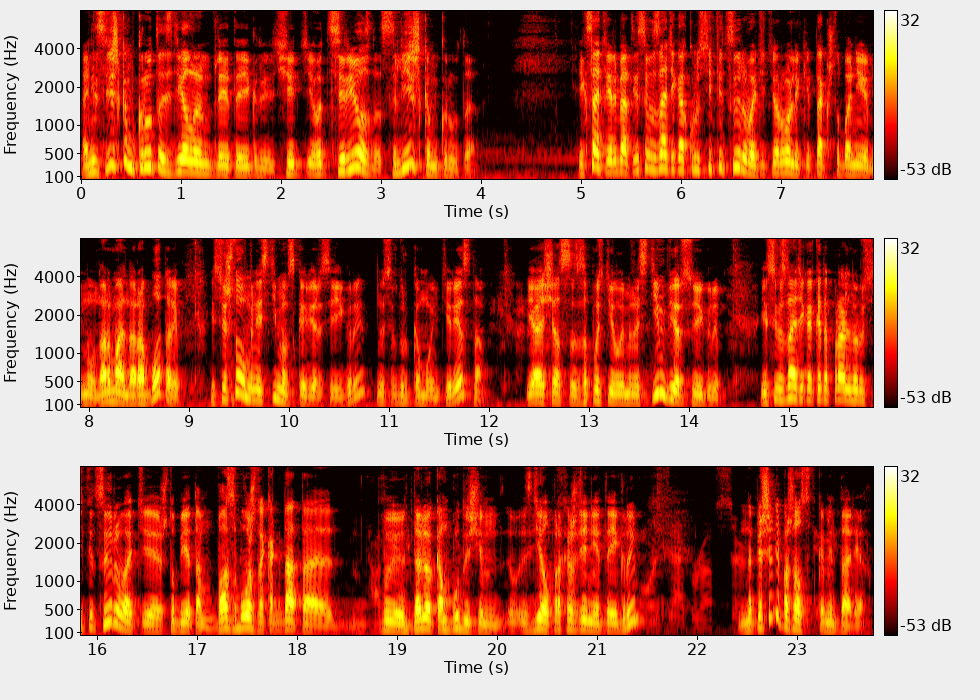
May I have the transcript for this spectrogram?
Они слишком круто сделаны для этой игры. Вот серьезно, слишком круто. И, кстати, ребят, если вы знаете, как русифицировать эти ролики так, чтобы они, ну, нормально работали, если что, у меня стимовская версия игры, ну, если вдруг кому интересно, я сейчас запустил именно Steam версию игры. Если вы знаете, как это правильно русифицировать, э, чтобы я там, возможно, когда-то в далеком будущем сделал прохождение этой игры, напишите, пожалуйста, в комментариях.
